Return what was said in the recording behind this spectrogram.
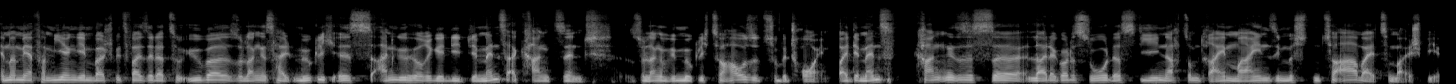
Immer mehr Familien gehen beispielsweise dazu über, solange es halt möglich ist, Angehörige, die demenzerkrankt sind, solange wie möglich zu Hause zu betreuen. Bei Demenzkranken ist es äh, leider Gottes so, dass die nachts um drei meinen, sie müssten zur Arbeit zum Beispiel.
